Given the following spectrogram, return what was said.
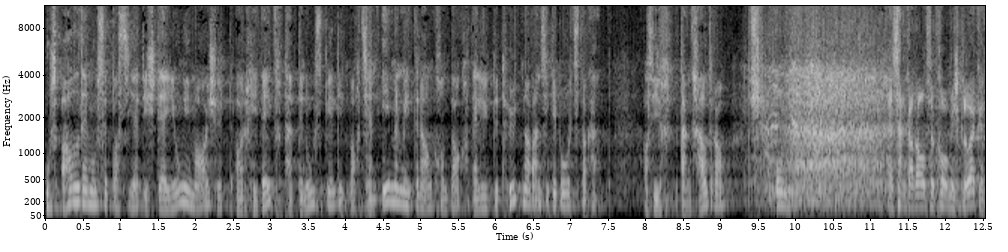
aus all dem heraus passiert ist, der junge Mann ist heute Architekt, hat eine Ausbildung gemacht, sie haben immer miteinander Kontakt, er läutet heute noch, wenn sie Geburtstag hat. Also ich denke auch dran. Und es haben gerade alle so komisch geschaut.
